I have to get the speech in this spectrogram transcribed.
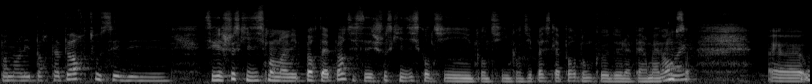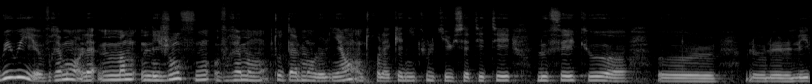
pendant les porte-à-porte ou c'est des... C'est quelque chose qu'ils disent pendant les porte-à-porte et c'est des choses qu'ils disent quand ils, quand, ils, quand ils passent la porte donc, euh, de la permanence. Euh, oui, oui, vraiment. les gens font vraiment totalement le lien entre la canicule qu'il y a eu cet été, le fait que euh, euh, les,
